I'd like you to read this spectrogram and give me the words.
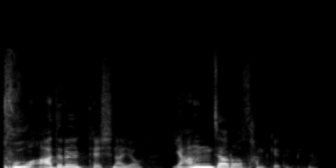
두 아들을 대신하여 양자로 삼게 됩니다.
